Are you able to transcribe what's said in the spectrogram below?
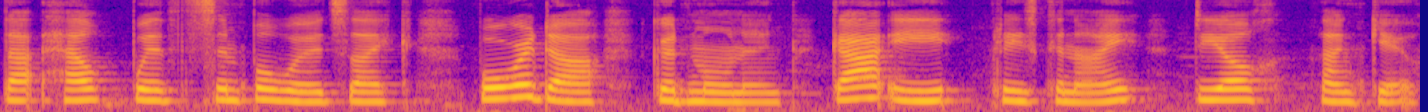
that help with simple words like Bore da, good morning, Ga i, please can I, Diolch, thank you.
